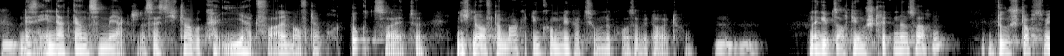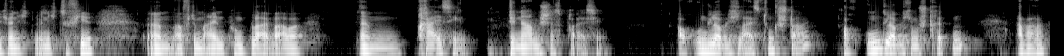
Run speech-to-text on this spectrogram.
Mhm. Und das ändert ganze Märkte. Das heißt, ich glaube, KI hat vor allem auf der Produktseite, nicht nur auf der Marketingkommunikation eine große Bedeutung. Mhm. Und dann gibt es auch die umstrittenen Sachen. Du stoppst mich, wenn ich, wenn ich zu viel ähm, auf dem einen Punkt bleibe, aber ähm, Pricing, dynamisches Pricing. Auch unglaublich leistungsstark, auch unglaublich umstritten, aber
